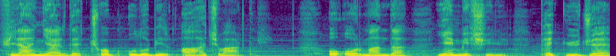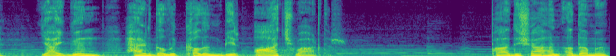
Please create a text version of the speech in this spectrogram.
Filan yerde çok ulu bir ağaç vardır. O ormanda yemyeşil, pek yüce, yaygın, her dalı kalın bir ağaç vardır. Padişahın adamı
